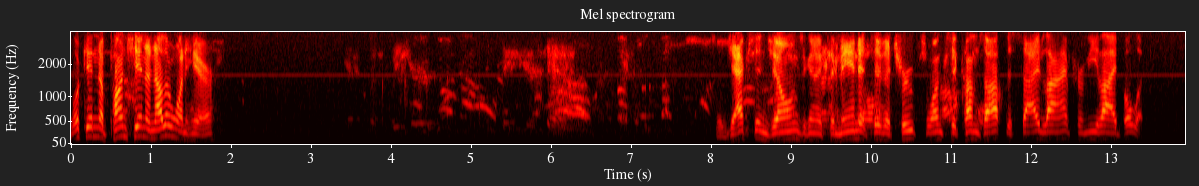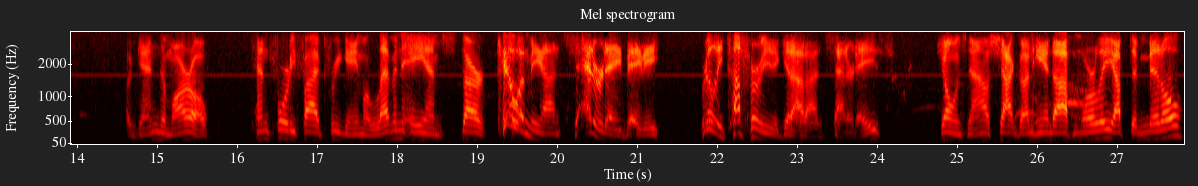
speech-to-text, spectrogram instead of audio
Looking to punch in another one here. So Jackson Jones is going to command it to the troops once it comes off the sideline from Eli Bullock. Again tomorrow, 10:45 pregame, 11 a.m. start. Killing me on Saturday, baby. Really tough for me to get out on Saturdays. Jones now shotgun handoff Morley up the middle,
